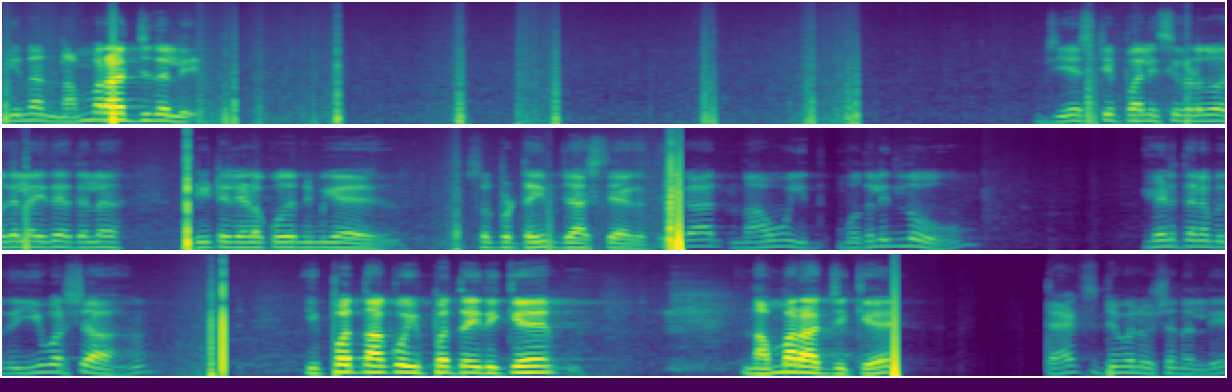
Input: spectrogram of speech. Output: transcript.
ಇನ್ನು ನಮ್ಮ ರಾಜ್ಯದಲ್ಲಿ ಜಿ ಎಸ್ ಟಿ ಪಾಲಿಸಿಗಳದು ಅದೆಲ್ಲ ಇದೆ, ಅದೆಲ್ಲ ಡೀಟೇಲ್ ಹೇಳೋಕೆ ಹೋದ್ರೆ ನಿಮಗೆ ಸ್ವಲ್ಪ ಟೈಮ್ ಜಾಸ್ತಿ ಆಗುತ್ತೆ. ಈಗ ನಾವು ಇದು ಮೊದಲಿಂದಲೂ ಹೇಳ್ತೇನೆ ಬಂದು ಈ ವರ್ಷ ಇಪ್ಪತ್ನಾಲ್ಕು, ಇಪ್ಪತ್ತೈದಕ್ಕೆ ನಮ್ಮ ರಾಜ್ಯಕ್ಕೆ ಟ್ಯಾಕ್ಸ್ ಡಿವಲ್ಯೂಷನಲ್ಲಿ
